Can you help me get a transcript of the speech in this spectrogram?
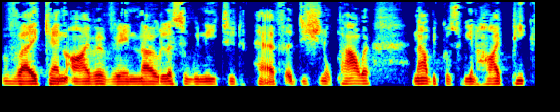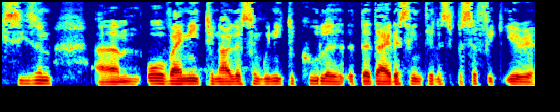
they can either then know, listen, we need to have additional power now because we're in high peak season, um, or they need to know, listen, we need to cool a, the data center in a specific area.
